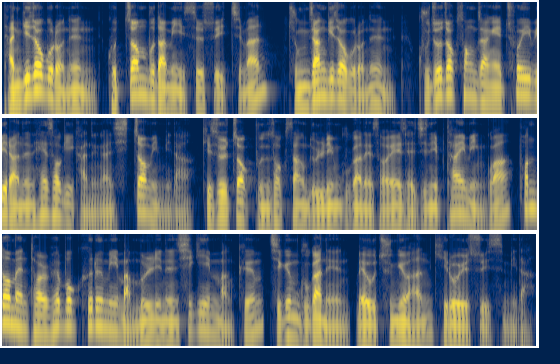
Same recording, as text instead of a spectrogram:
단기적으로는 고점 부담이 있을 수 있지만 중장기적으로는 구조적 성장의 초입이라는 해석이 가능한 시점입니다. 기술적 분석상 눌림 구간에서의 재진입 타이밍과 펀더멘털 회복 흐름이 맞물리는 시기인 만큼 지금 구간은 매우 중요한 기로일 수 있습니다.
